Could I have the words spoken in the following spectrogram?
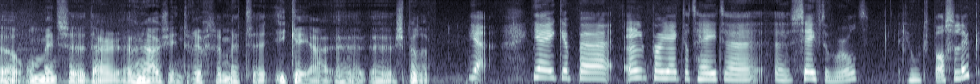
Uh, om mensen daar hun huizen in te richten met IKEA-spullen. ja. ja, ik heb één project dat heet Save the World hoe toepasselijk.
